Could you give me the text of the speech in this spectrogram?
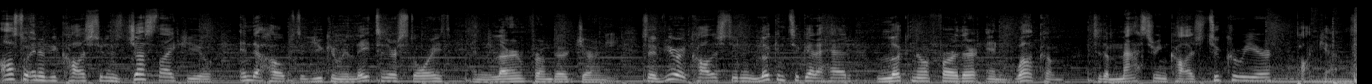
also interview college students just like you in the hopes that you can relate to their stories and learn from their journey. So if you're a college student looking to get ahead, look no further and welcome to the Mastering College to Career podcast.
